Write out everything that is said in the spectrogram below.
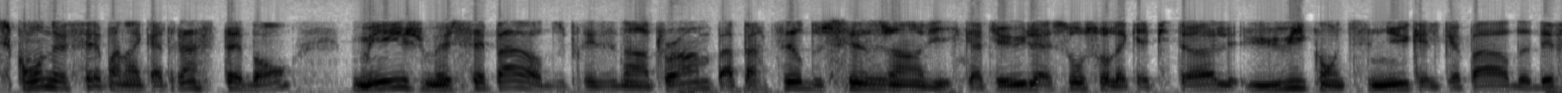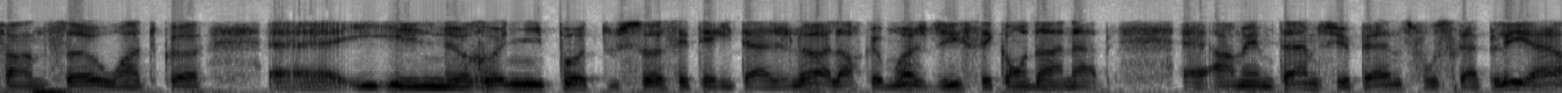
ce qu'on a fait pendant quatre ans, c'était bon, mais je me sépare du président Trump à partir du 6 janvier. Quand il y a eu l'assaut sur le Capitole, lui continue quelque part de défendre ça, ou en tout cas, euh, il, ne renie pas tout ça, cet héritage-là, alors que moi, je dis que c'est condamnable. Euh, en même temps, M. Pence, faut se rappeler, hein,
